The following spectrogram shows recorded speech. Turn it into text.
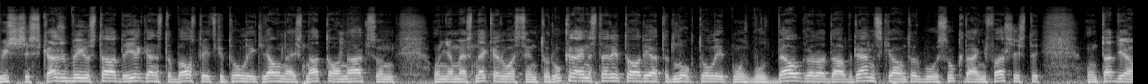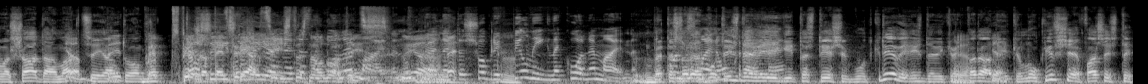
viss šis karš bija uz tāda iegansta balstīts, ka tūlīt ļaunais NATO nāks un, un ja mēs nekarosim tur Ukrainas teritorijā, tad lūk, tūlīt mums būs Belgorodā, Brянskā un tur būs Ukraiņu fašisti. Tad jau ar šādām jā, akcijām bet, to spriežam pēc reakcijas, tas nav noticis. Nu, Ukrainai tas šobrīd mm. pilnīgi neko nemaina. Bet tas varētu būt izdevīgi, tas tieši būtu Krievijai izdevīgi, ka viņi parādītu, ka lūk, ir šie fašisti,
